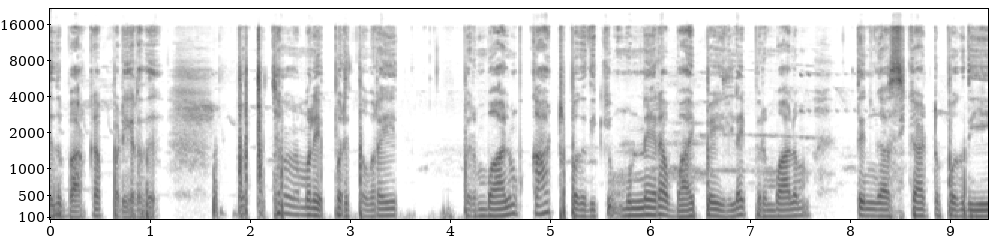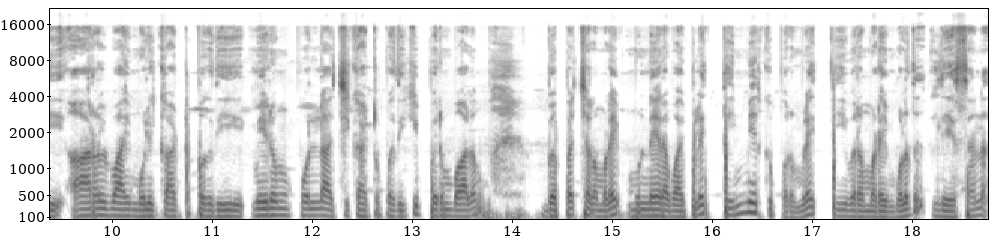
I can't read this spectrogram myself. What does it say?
எதிர்பார்க்கப்படுகிறது. வெப்பச்சலனமலை பொறுத்தவரை பெரும்பாலும் காற்று பகுதிக்கு முன்னேற வாய்ப்பே இல்லை. பெரும்பாலும் தென்காசி காட்டுப்பகுதி ஆரல்வாய் மொழி காட்டுப்பகுதி மேலும் பொள்ளாச்சி காட்டுப்பகுதிக்கு பெரும்பாலும் வெப்பச்சலமலை முன்னேற வாய்ப்பில்லை. தென்மேற்கு பருவமழை தீவிரமடையும் பொழுது லேசான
